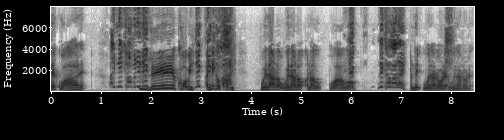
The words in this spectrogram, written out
လဲကွာတဲ့လေခေါ်ပြီးအနိကခေါ်ပြီးဝင်လာတော့ဝင်လာတော့အနောက်ဟိုဟာဟိုနိကမလေးအနိဝင်လာတော့တဲ့ဝင်လာတော့တဲ့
